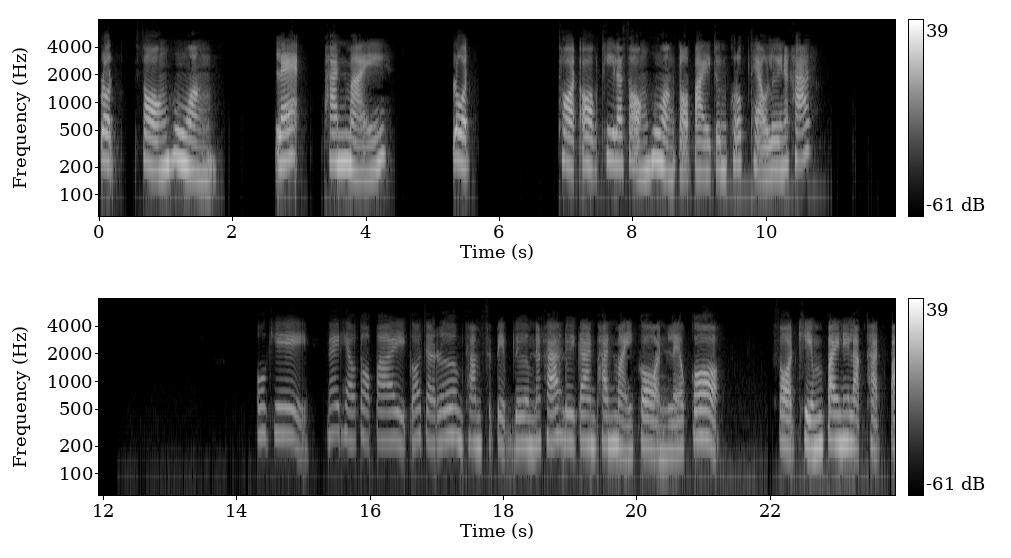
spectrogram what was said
ปลดสองห่วง และพันไหม ปลด ถอดออกทีละสองห่วงต่อไปจนครบแถวเลยนะคะ โอเค ในแถวต่อไปก็จะเริ่มทำสเต็ปเดิมนะคะ โดยการพันไหมก่อนแล้วก็สอดเข็มไปในหลักถัดไป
